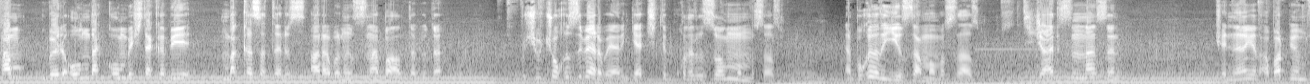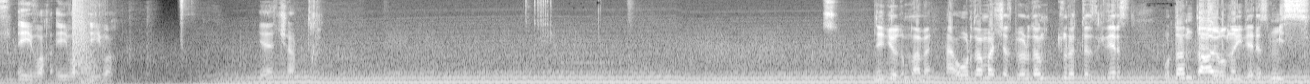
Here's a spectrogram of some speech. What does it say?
tam böyle 10 dakika 15 dakika bir makas atarız. Arabanın hızına bağlı tabii bu da. Bu şimdi çok hızlı bir araba yani. Gerçekten bu kadar hızlı olmaması lazım. Yani bu kadar iyi hızlanmaması lazım. Ticarisin lan sen. Kendine gel abartmıyor musun? Eyvah eyvah eyvah. Yine çarptık. Ne diyordum lan ben? Ha oradan başlayacağız. Buradan tur atarız gideriz. Oradan dağ yoluna gideriz. Mis.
